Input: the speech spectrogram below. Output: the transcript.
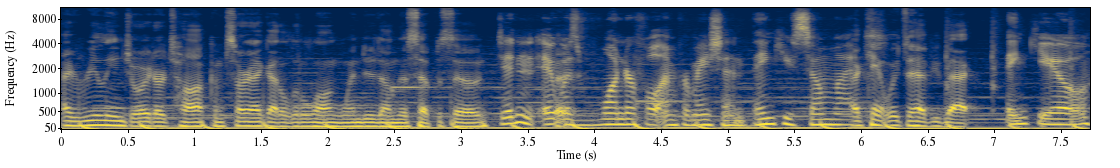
I really enjoyed our talk. I'm sorry I got a little long winded on this episode. Didn't. It was wonderful information. Thank you so much. I can't wait to have you back. Thank you.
